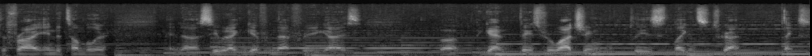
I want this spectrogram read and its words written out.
the fry in the tumbler and uh, see what I can get from that for you guys. But again, thanks for watching. Please like and subscribe. Thanks.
